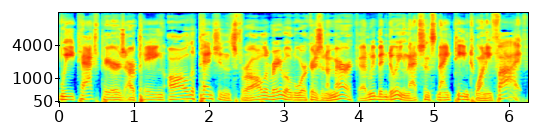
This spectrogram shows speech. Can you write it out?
we taxpayers are paying all the pensions for all the railroad workers in America, and we've been doing that since 1925.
